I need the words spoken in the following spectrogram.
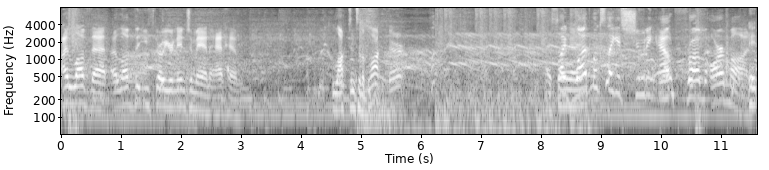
I love that. I love that you throw your ninja man at him. Locked into the block there. I saw Like that- blood looks like it's shooting out from Armand. It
